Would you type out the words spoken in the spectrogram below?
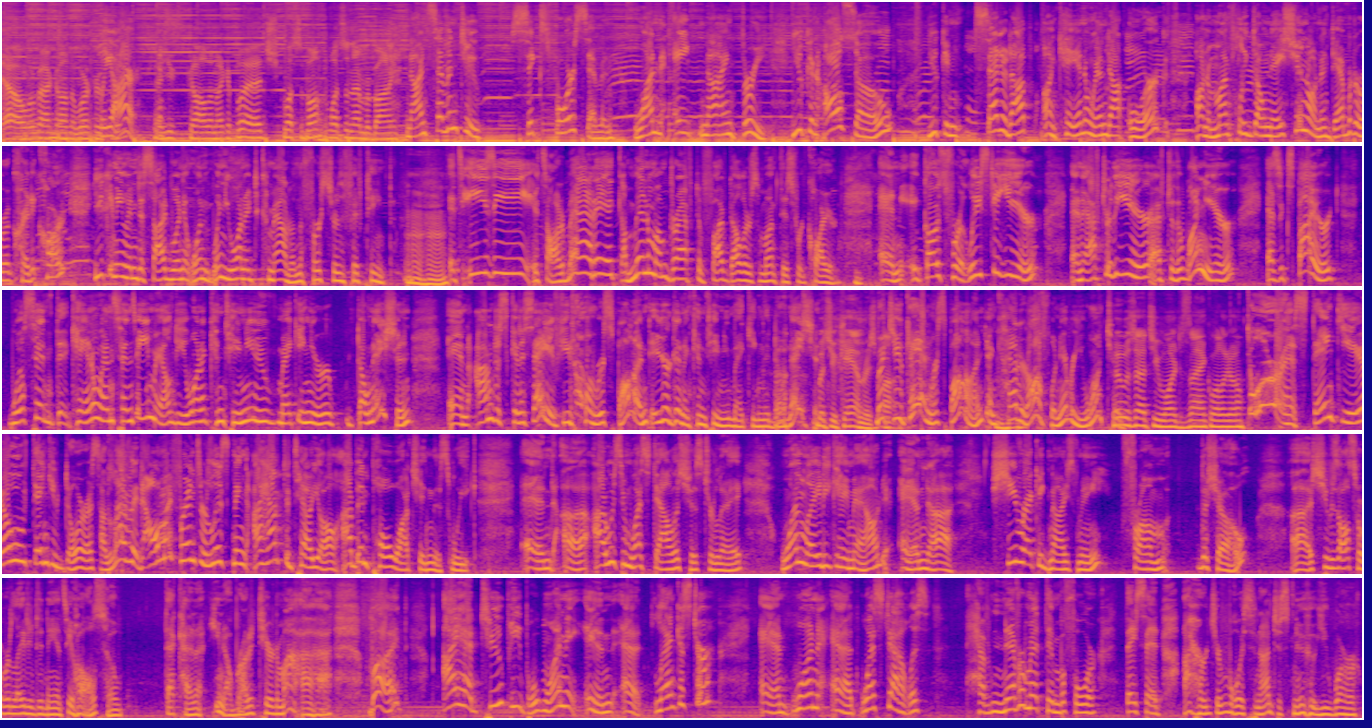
Yeah, we're back on the workers. We are. and you can call and make a pledge. What's the what's the number, Bonnie? 972 647 1893. You can also you can set it up on knon.org on a monthly donation on a debit or a credit card. You can even decide when it when, when you want it to come out on the 1st or the 15th. Mm-hmm. It's easy, it's automatic. A minimum draft of $5 a month is required. And it goes for at least a year. And after the year, after the one year has expired, we'll send the KNON sends email. Do you want to continue making your donation? And I'm just going to say, if you don't respond, you're going to continue making the donation. But you can respond. But you can respond and mm-hmm. cut it off whenever you want to. Who was that you wanted to thank a while ago? Doris, thank you. Thank you, Doris. I love it. All my friends are listening. I have to tell y'all, I've been poll watching this week. And uh, I was in West Dallas yesterday. One lady came out and uh, she recognized me from the show. Uh, she was also related to Nancy Hall, so that kind of, you know, brought a tear to my eye. But I had two people, one in at Lancaster and one at West Dallas, have never met them before. They said, I heard your voice and I just knew who you were.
